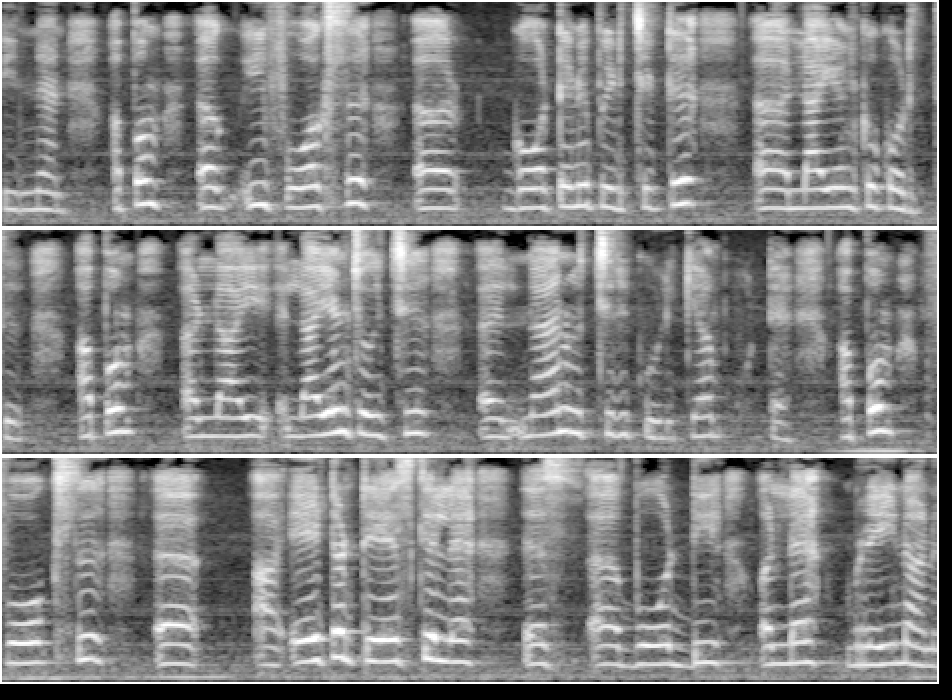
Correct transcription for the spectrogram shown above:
തിന്നാൻ. അപ്പം ഈ ഫോക്സ് ഗോട്ടനെ പിടിച്ചിട്ട് ലയൺക്ക് കൊടുത്ത്. അപ്പം ലയൺ ചോദിച്ച് ഞാൻ ഉച്ചിരി കുളിക്കാൻ പോട്ടെ. അപ്പം ഫോക്സ് ഏറ്റവും ടേസ്റ്റ് ഉള്ള ബോഡി ഉള്ള ബ്രെയിനാണ്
